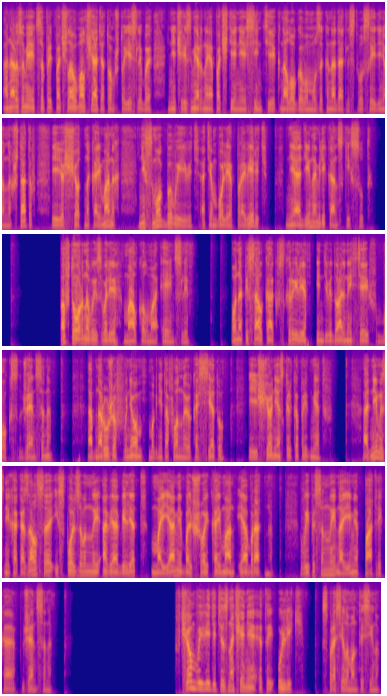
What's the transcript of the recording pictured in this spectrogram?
Она, разумеется, предпочла умолчать о том, что если бы не чрезмерное почтение Синтии к налоговому законодательству Соединенных Штатов, ее счет на Кайманах не смог бы выявить, а тем более проверить, ни один американский суд. Повторно вызвали Малкольма Эйнсли. Он описал, как вскрыли индивидуальный сейф-бокс Дженсена, обнаружив в нем магнитофонную кассету и еще несколько предметов. Одним из них оказался использованный авиабилет «Майами Большой Кайман» и обратно, выписанный на имя Патрика Дженсона. «В чем вы видите значение этой улики?» — спросила Монтесино.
